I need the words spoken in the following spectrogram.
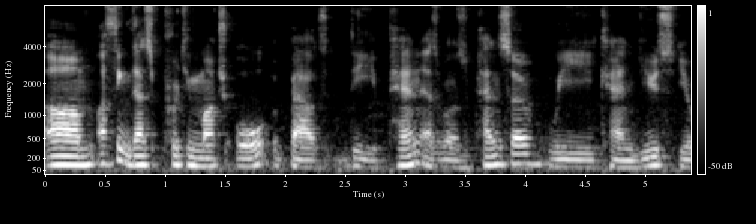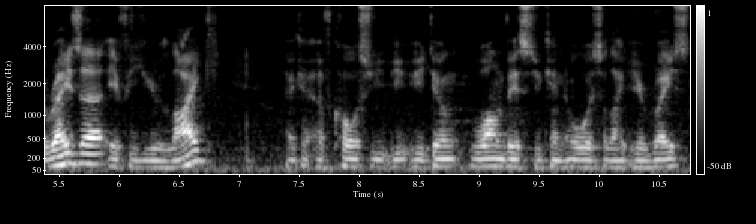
um, I think that's pretty much all about the pen as well as pencil. We can use eraser if you like. Okay, of course you, you, don't want this, you can always like erase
